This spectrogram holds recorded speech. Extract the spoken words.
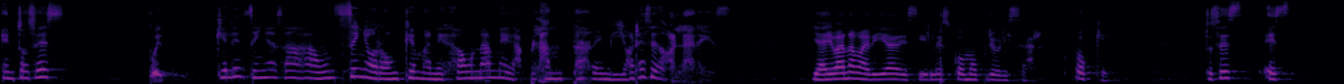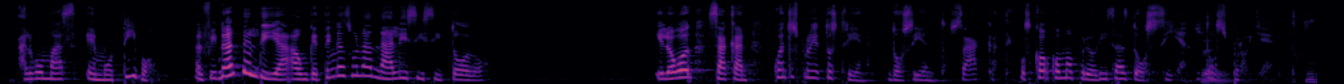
Entonces, pues, ¿qué le enseñas a un señorón que maneja una megaplanta de millones de dólares? Y ahí van a María a decirles cómo priorizar. Ok. Entonces, es algo más emotivo. Al final del día, aunque tengas un análisis y todo, y luego sacan, ¿cuántos proyectos tienen? 200, sácate. Pues, ¿cómo, priorizas 200 Sí. proyectos?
